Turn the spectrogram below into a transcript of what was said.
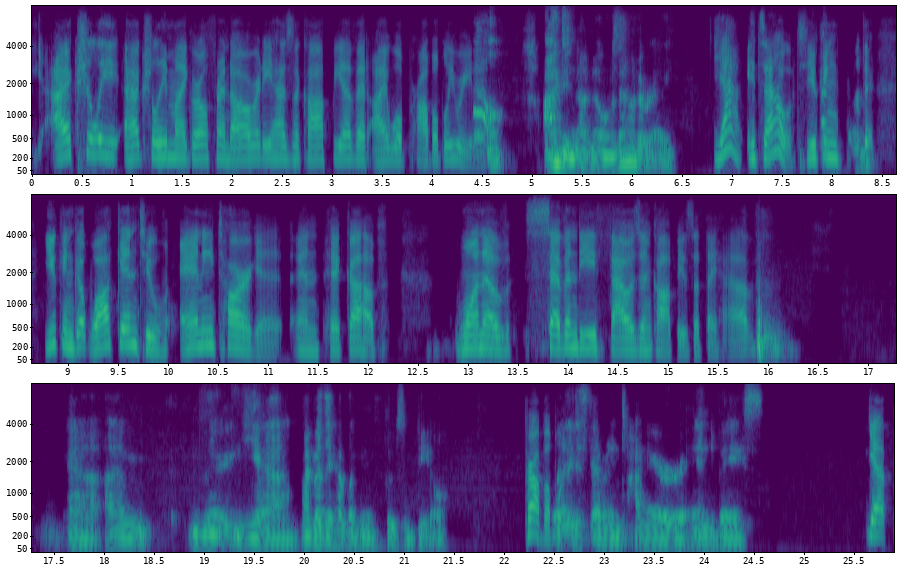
yeah, actually actually my girlfriend already has a copy of it. I will probably read it. Oh, I did not know it was out already. Yeah, it's out. You can th- you can go walk into any Target and pick up one of 70,000 copies that they have. Yeah, I'm there. Yeah, I bet they have like an exclusive deal where they just have an entire end base. Yep.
